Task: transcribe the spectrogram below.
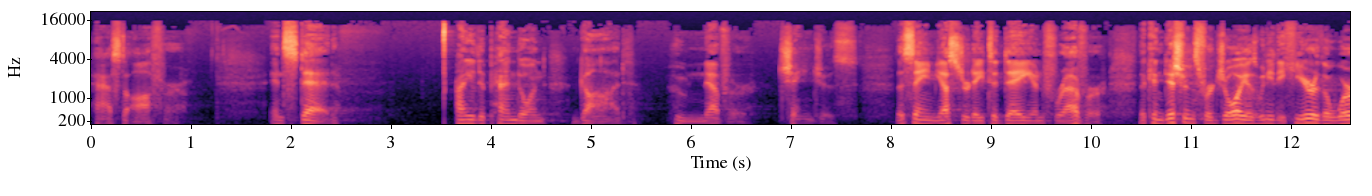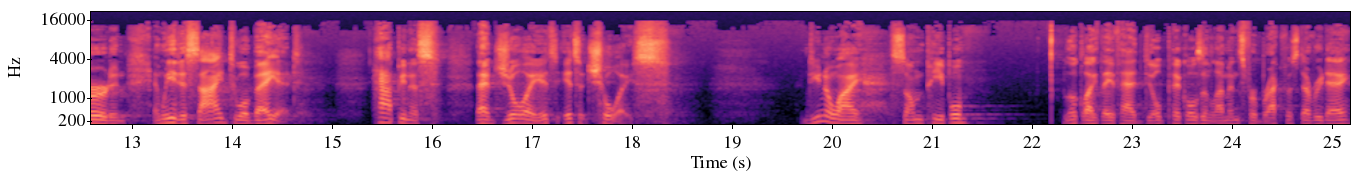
has to offer. Instead, I need to depend on God who never changes the same yesterday, today, and forever. The conditions for joy is we need to hear the word and, and we need to decide to obey it. Happiness, that joy, it's, it's a choice. Do you know why some people look like they've had dill pickles and lemons for breakfast every day?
